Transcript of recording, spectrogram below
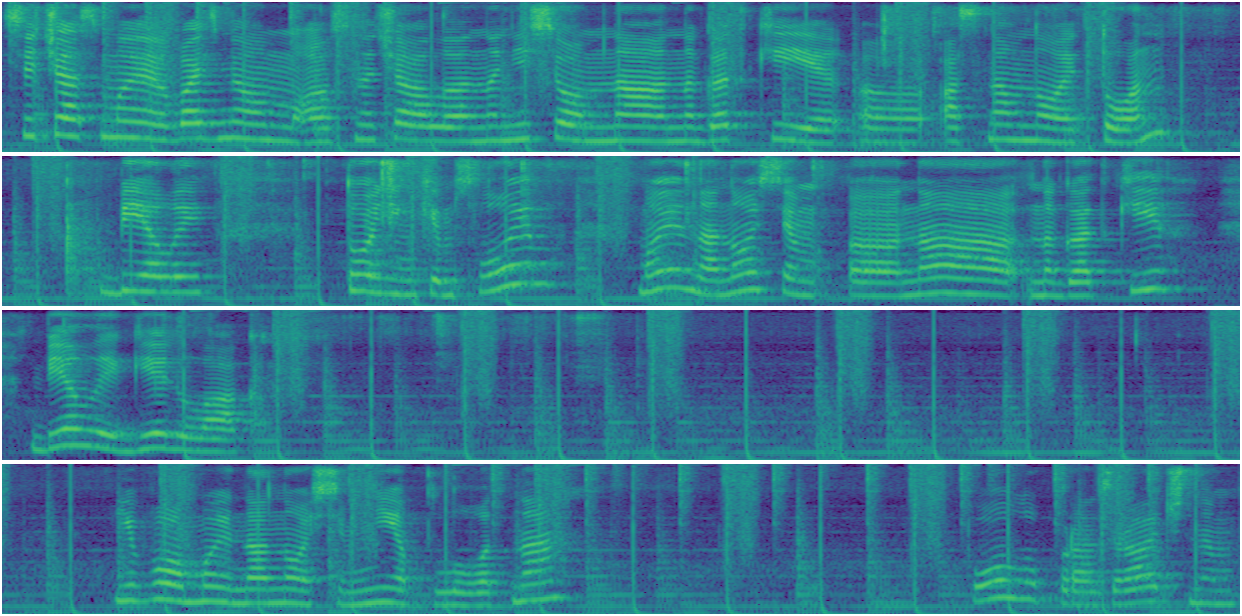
Сейчас мы возьмем а, сначала нанесем на ноготки а, основной тон белый тоненьким слоем мы наносим на ноготки белый гель-лак. Его мы наносим не плотно, полупрозрачным.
